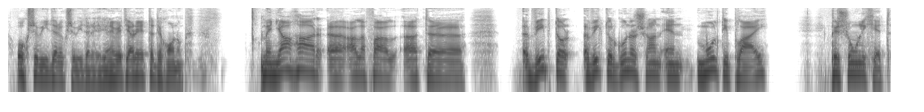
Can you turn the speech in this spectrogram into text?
Och så vidare och så vidare. Jag vet, jag retade honom. Men jag har i alla fall att uh, Victor, Victor Gunnarsson en multiply personlighet.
